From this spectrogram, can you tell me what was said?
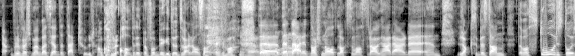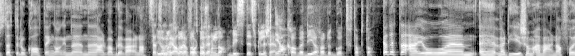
Ja, for det første må jeg bare si at Dette er tull. Han kommer aldri til å få bygget ut Verdalselva. Ja, det dette er et nasjonalt laksevassdrag. Her er det en laksebestand. Det var stor stor støtte lokalt den gangen denne elva ble verna. Så jeg Jo, men aldri har fått til det. da. Hvis det skulle skje, Ja. hva verdier hadde gått tapt da? Ja, Dette er jo eh, verdier som er verna for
